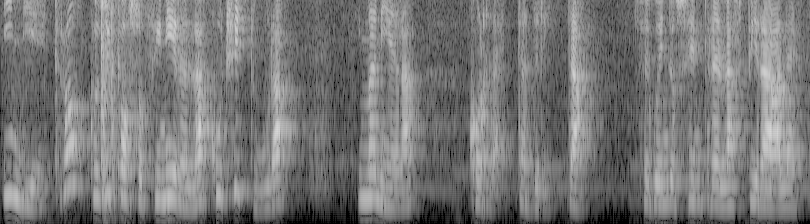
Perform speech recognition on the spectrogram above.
indietro così posso finire la cucitura in maniera corretta, dritta seguendo sempre la spirale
